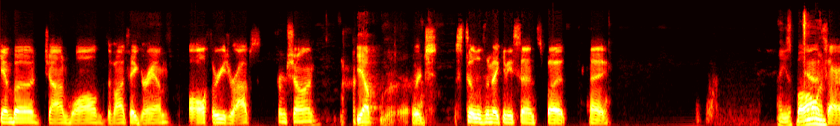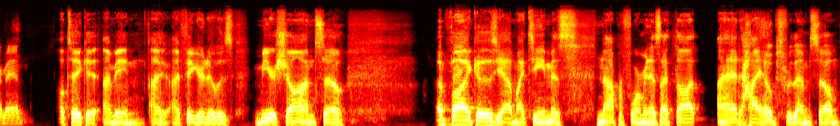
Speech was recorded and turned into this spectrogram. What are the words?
Kemba, John Wall, Devonte Graham. All three drops from Sean, Yep. which still doesn't make any sense. But hey, He's yeah, balling. sorry, man. I'll take it. I mean, I, I figured it was me or Sean, so I'm fine because, yeah, my team is not performing as I thought. I had high hopes for them, so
